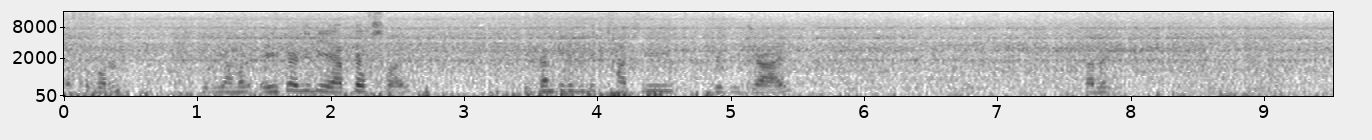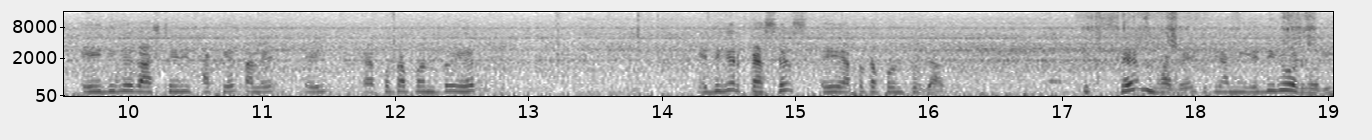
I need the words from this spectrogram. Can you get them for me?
লক্ষ্য করুন, যদি আমার এইটা যদি অ্যাপেক্স হয়, এখান থেকে যদি খাঁচি যদি যায়, তাহলে এই দিকে গাছটি যদি থাকে, তাহলে এই এতটা পর্যন্ত এর, এদিকের প্যাসেজ এই এতটা পর্যন্ত যাবে। ঠিক সেমভাবে যদি আমি এদিকেও ধরি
